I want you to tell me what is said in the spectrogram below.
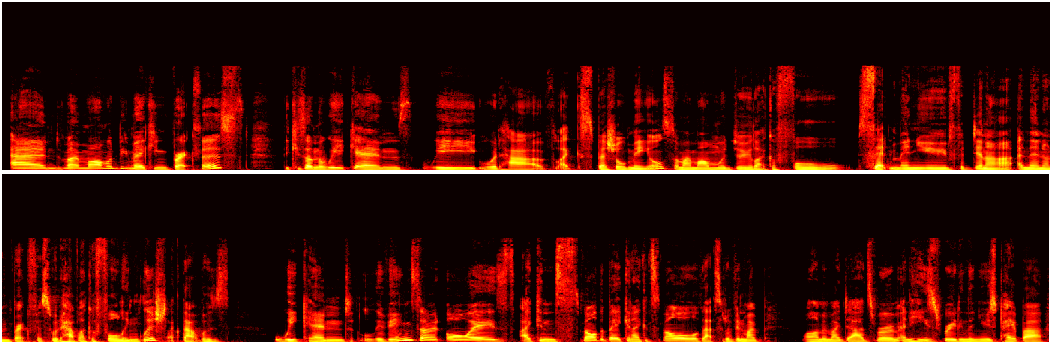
And my mom would be making breakfast because on the weekends we would have like special meals. So my mom would do like a full set menu for dinner, and then on breakfast would have like a full English. Like that was weekend living. So it always I can smell the bacon, I can smell all of that sort of in my while I'm in my dad's room, and he's reading the newspaper,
